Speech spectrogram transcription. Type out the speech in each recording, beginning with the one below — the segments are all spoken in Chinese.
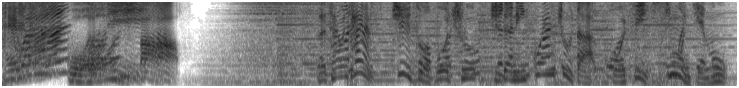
台湾国际报，The Taiwan Times 制作播出，值得您关注的国际新闻节目。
